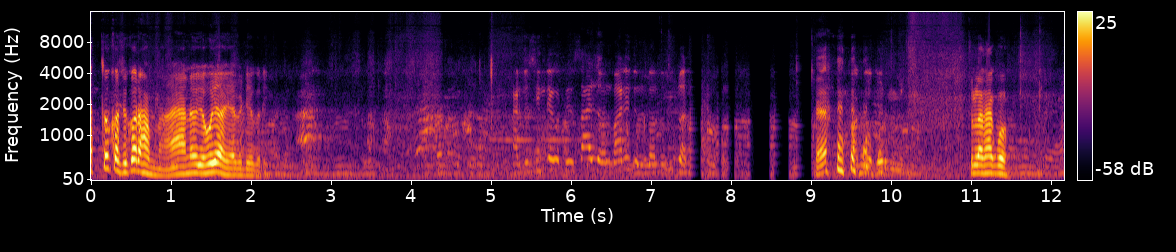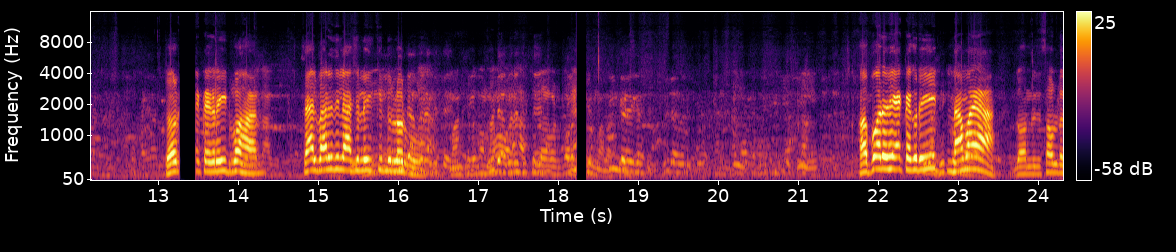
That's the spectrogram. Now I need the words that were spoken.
এত কিছু করা হাম না আমি ওই হইয়া হইয়া ভিডিও করি। চুলা হ্যাঁ? থাকব চুলা থাকব। ধর একটা করে ইট বহান। চাল বাড়ি দিলে আসলে কিন্তু লড়বো। আবার পরে হ্যাঁ পরে একটা করে ইট নামায়া। যখন চাউলটা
